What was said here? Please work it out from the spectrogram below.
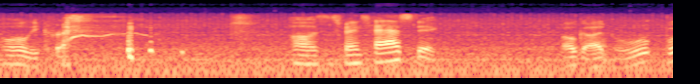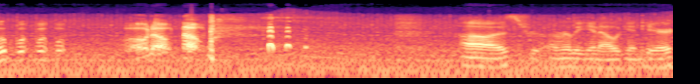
Holy crap. oh, this is fantastic. Oh god. Whoop, whoop, whoop. Oh no, no. oh, this is, I'm really inelegant here.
